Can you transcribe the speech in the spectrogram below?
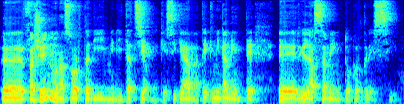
eh, facendo una sorta di meditazione che si chiama tecnicamente eh, rilassamento progressivo.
